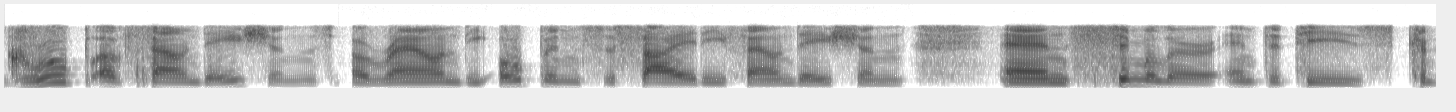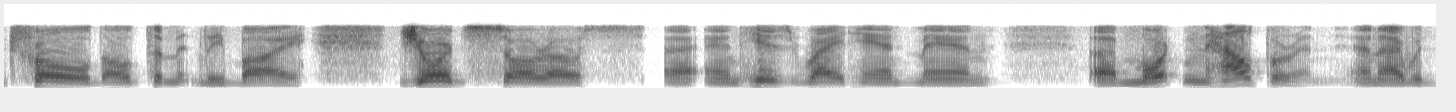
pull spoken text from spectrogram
group of foundations around the Open Society Foundation and similar entities controlled ultimately by George Soros uh, and his right hand man uh, Morton Halperin. And I would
